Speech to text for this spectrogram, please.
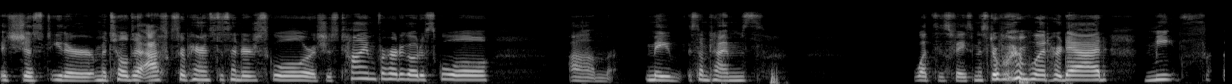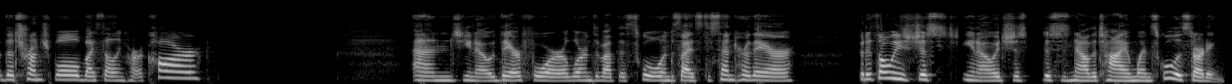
it's just either Matilda asks her parents to send her to school or it's just time for her to go to school. Um, maybe sometimes what's his face, Mr. Wormwood, her dad, meets the Trunchbull by selling her a car. And, you know, therefore learns about this school and decides to send her there. But it's always just, you know, it's just this is now the time when school is starting.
